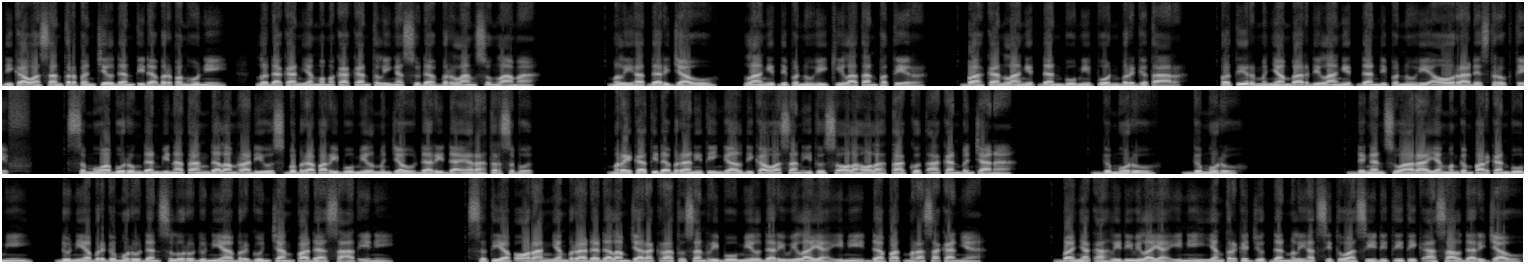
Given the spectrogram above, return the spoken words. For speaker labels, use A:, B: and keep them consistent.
A: Di kawasan terpencil dan tidak berpenghuni, ledakan yang memekakan telinga sudah berlangsung lama. Melihat dari jauh, langit dipenuhi kilatan petir. Bahkan langit dan bumi pun bergetar. Petir menyambar di langit dan dipenuhi aura destruktif. Semua burung dan binatang dalam radius beberapa ribu mil menjauh dari daerah tersebut. Mereka tidak berani tinggal di kawasan itu seolah-olah takut akan bencana. Gemuruh, gemuruh. Dengan suara yang menggemparkan bumi, dunia bergemuruh dan seluruh dunia berguncang pada saat ini. Setiap orang yang berada dalam jarak ratusan ribu mil dari wilayah ini dapat merasakannya. Banyak ahli di wilayah ini yang terkejut dan melihat situasi di titik asal dari jauh.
